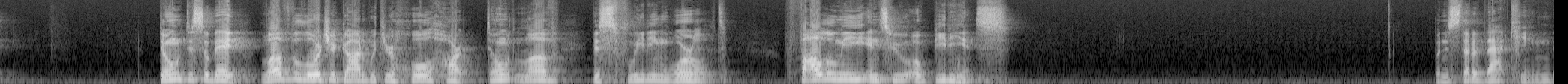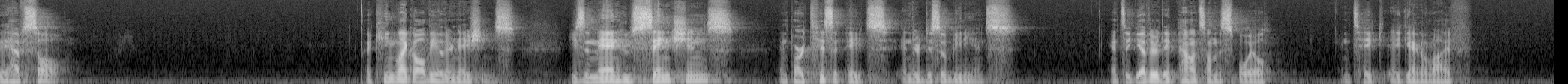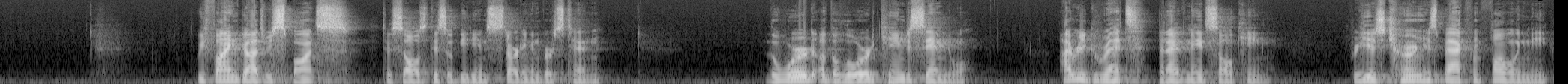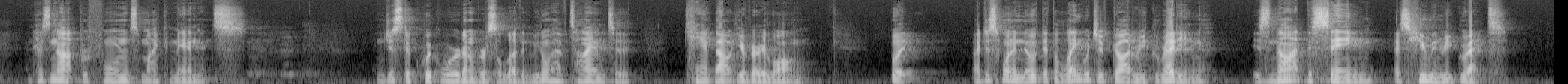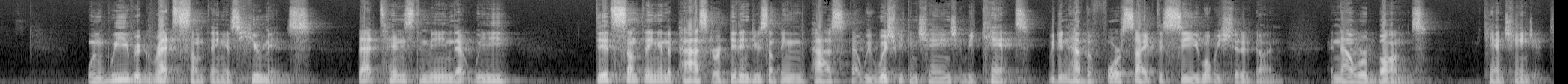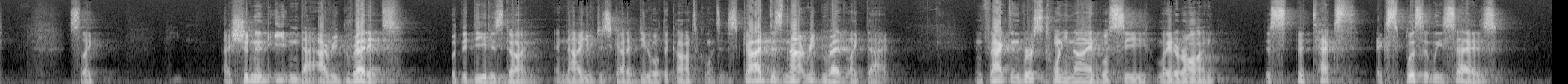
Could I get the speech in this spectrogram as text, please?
Don't disobey. Love the Lord your God with your whole heart. Don't love this fleeting world. Follow me into obedience. But instead of that king, they have Saul, a king like all the other nations. He's a man who sanctions and participates in their disobedience. And together they pounce on the spoil and take Agag alive. We find God's response to Saul's disobedience starting in verse 10 the word of the Lord came to Samuel I regret that I have made Saul king, for he has turned his back from following me and has not performed my commandments. And just a quick word on verse 11. We don't have time to camp out here very long, but I just want to note that the language of God regretting is not the same as human regret. When we regret something as humans, that tends to mean that we did something in the past or didn't do something in the past that we wish we can change and we can't. We didn't have the foresight to see what we should have done. And now we're bummed. We can't change it. It's like, I shouldn't have eaten that. I regret it. But the deed is done. And now you've just got to deal with the consequences. God does not regret like that. In fact, in verse 29, we'll see later on, this, the text explicitly says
